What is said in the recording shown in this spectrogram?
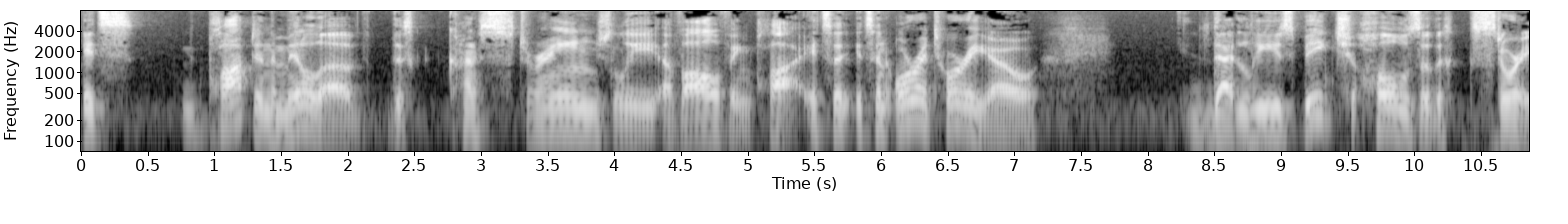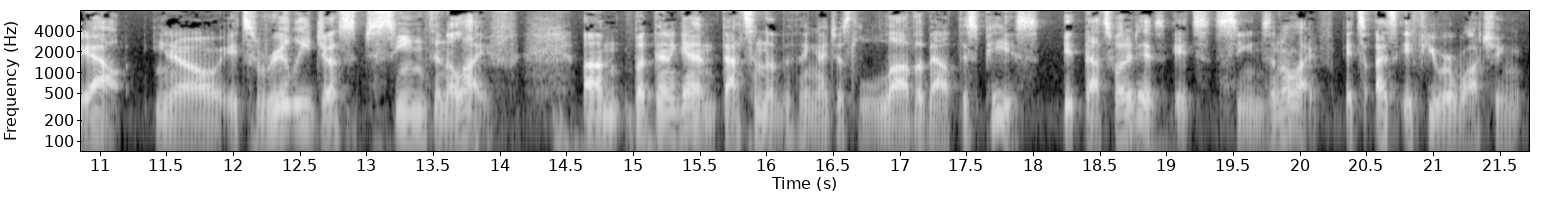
it's plopped in the middle of this kind of strangely evolving plot. It's a it's an oratorio that leaves big holes of the story out. You know, it's really just scenes in a life. Um, but then again, that's another thing I just love about this piece. It, that's what it is. It's scenes in a life. It's as if you were watching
